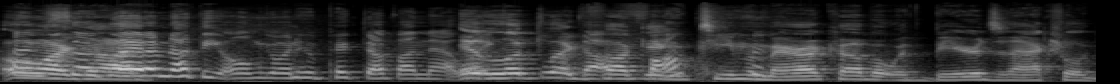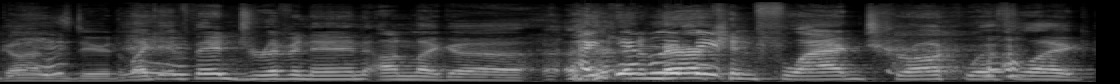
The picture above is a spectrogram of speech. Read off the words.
oh I'm my so god. glad I'm not the only one who picked up on that. it looked like fucking fuck? Team America, but with beards and actual guns, dude. Like if they'd driven in on like a an believe they- American flag truck with like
